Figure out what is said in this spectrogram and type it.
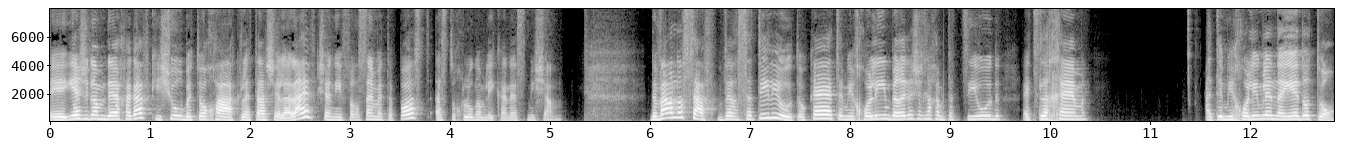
אה, יש גם, דרך אגב, קישור בתוך ההקלטה של הלייב, כשאני אפרסם את הפוסט, אז תוכלו גם להיכנס משם. דבר נוסף, ורסטיליות, אוקיי? אתם יכולים, ברגע שיש לכם את הציוד אצלכם, אתם יכולים לנייד אותו.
